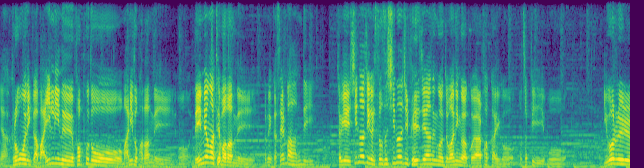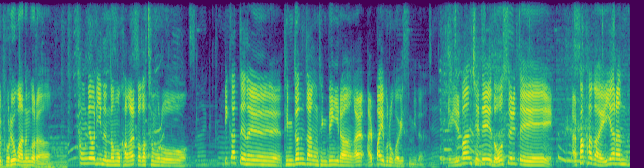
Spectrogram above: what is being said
야 그러고 보니까 마일리는 버프도 많이도 받았네. 어 4명한테 받았네. 그러니까 셀만한데. 저게 시너지가 있어서 시너지 배제하는 건 좀 아닌 것 같고요 알파카 이거. 어차피 뭐 이거를 보려고 하는 거라 상렬이는 너무 강할 것 같으므로 삐까때는 댕전장 댕댕이랑 알, R5로 가겠습니다. 일반 제대에 넣었을 때 알파카가 AR한,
